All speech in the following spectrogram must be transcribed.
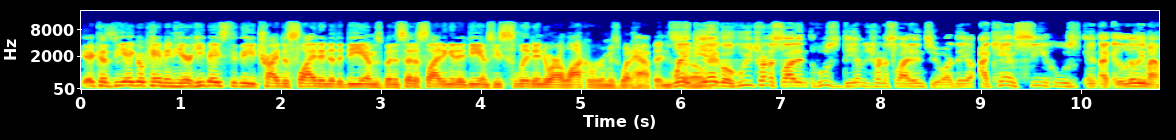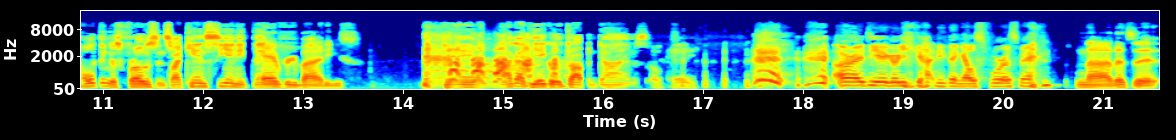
Because Diego came in here, he basically tried to slide into the DMs, but instead of sliding into DMs, he slid into our locker room. Is what happened. Wait, So- Diego, who are you trying to slide in? Whose DM you trying to slide into? Are they? I can't see who's in. Like literally, my whole thing is frozen, so I can't see anything. Everybody's. Damn, I got Diego dropping dimes. Okay. All right, Diego, you got anything else for us, man? Nah, that's it.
